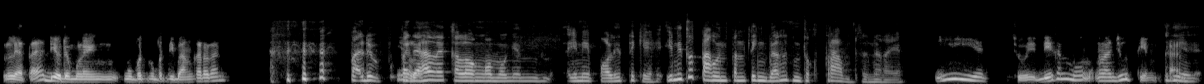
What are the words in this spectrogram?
lu lihat aja dia udah mulai ngumpet-ngumpet di bunker kan Padu- Iya Padahal ya kalau ngomongin ini politik ya, ini tuh tahun penting banget untuk Trump sebenarnya. iya cuy dia kan mau ngelanjutin kan Iya.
